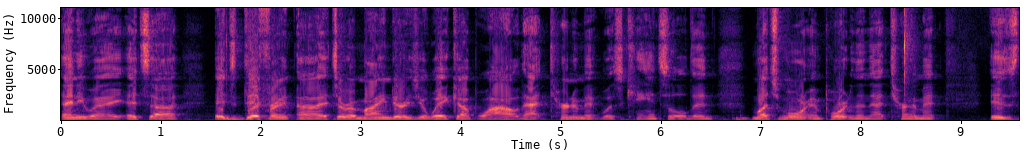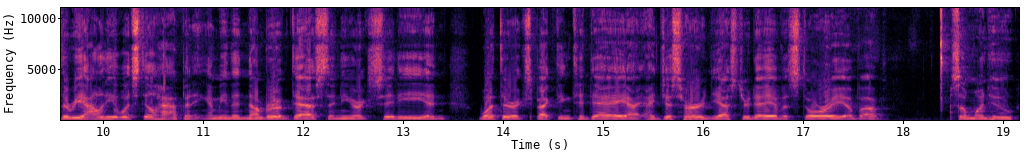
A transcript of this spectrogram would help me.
anyway, it's uh, it's different. Uh, it's a reminder as you wake up. Wow, that tournament was canceled, and much more important than that tournament is the reality of what's still happening. I mean, the number of deaths in New York City and what they're expecting today. I, I just heard yesterday of a story of a someone who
